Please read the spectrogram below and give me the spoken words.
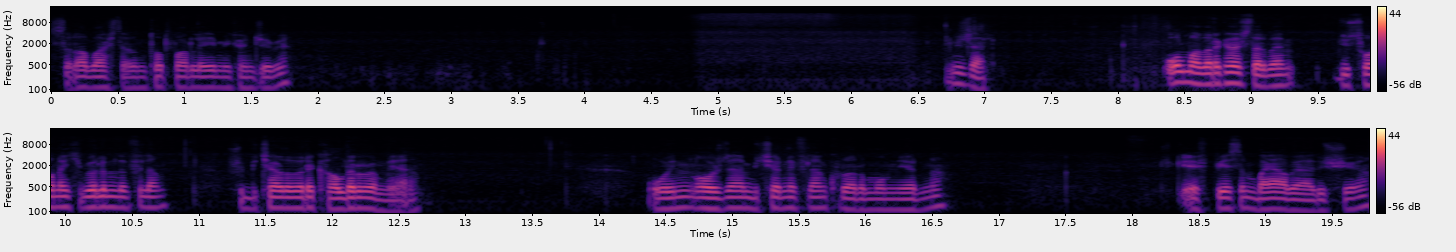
Sıra başlarını toparlayayım ilk önce bir. Güzel. Olmadı arkadaşlar ben bir sonraki bölümde filan şu biçerde böyle kaldırırım ya. Oyunun orijinal biçerini filan kurarım onun yerine. Çünkü FPS'im baya baya düşüyor.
